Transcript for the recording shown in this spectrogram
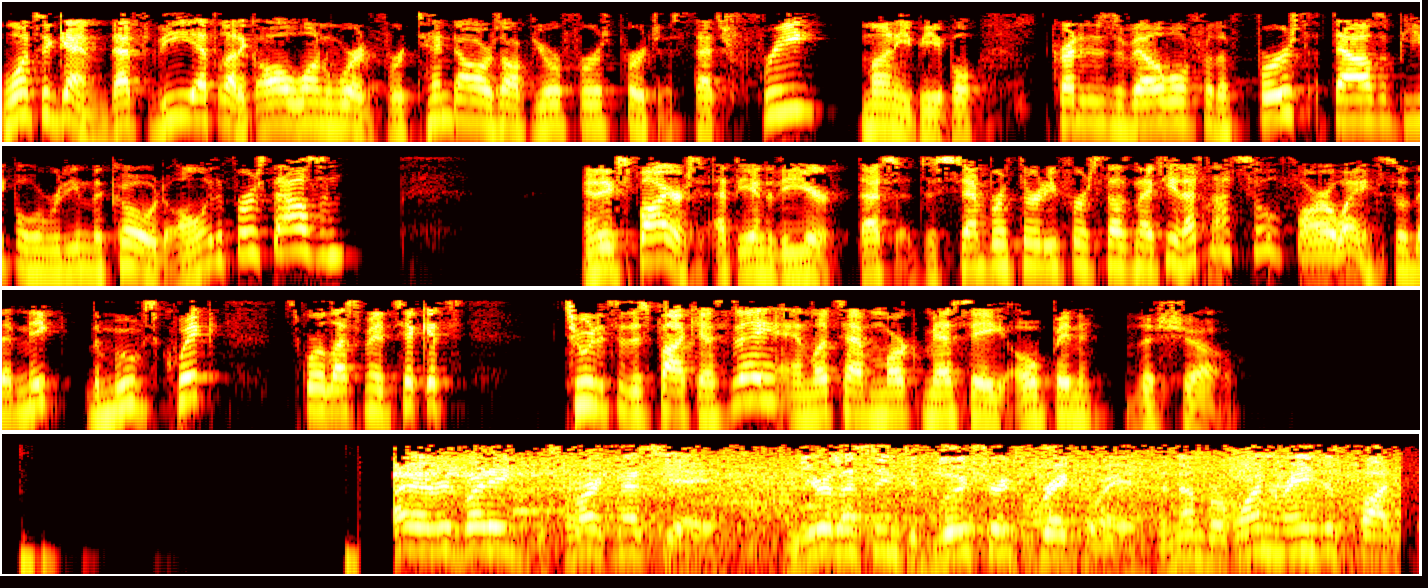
Once again, that's The Athletic, all one word, for $10 off your first purchase. That's free money, people. Credit is available for the first thousand people who redeem the code. Only the first thousand. And it expires at the end of the year. That's December 31st, 2019. That's not so far away. So that make the moves quick, score last minute tickets. Tune into this podcast today, and let's have Mark Messier open the show. Hi, everybody. It's Mark Messier, and you're listening to Blueshirts Breakaway, the number one Rangers podcast.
